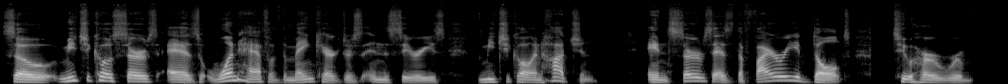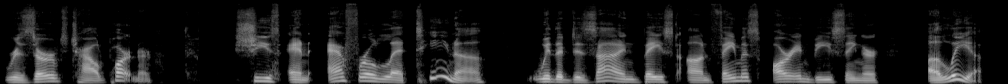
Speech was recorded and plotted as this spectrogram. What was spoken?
So Michiko serves as one half of the main characters in the series, Michiko and Hatchin, and serves as the fiery adult to her re- reserved child partner. She's an Afro Latina with a design based on famous R&B singer Aaliyah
